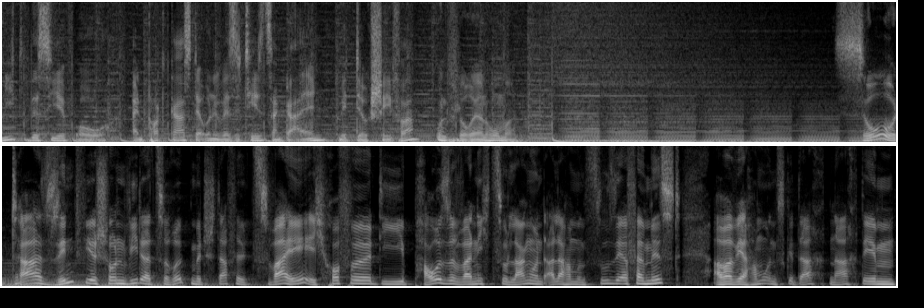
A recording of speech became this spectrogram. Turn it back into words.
Meet the CFO, ein Podcast der Universität St. Gallen mit Dirk Schäfer und Florian Hohmann. So, da sind wir schon wieder zurück mit Staffel 2. Ich hoffe, die Pause war nicht zu lang und alle haben uns zu sehr vermisst. Aber wir haben uns gedacht, nach dem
